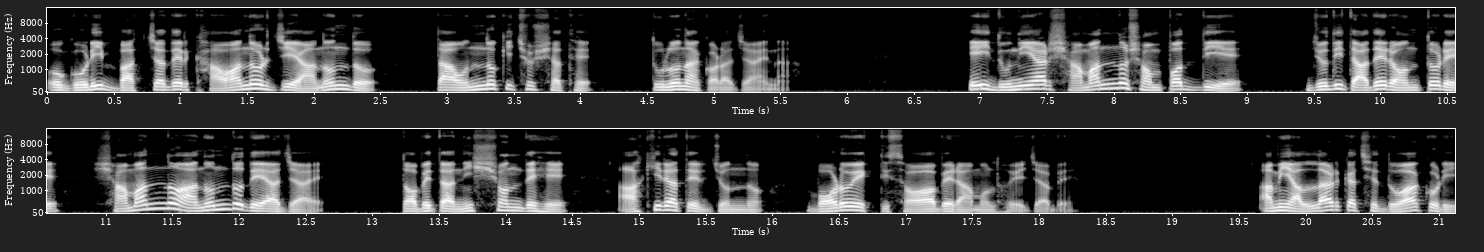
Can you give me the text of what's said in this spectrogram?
ও গরিব বাচ্চাদের খাওয়ানোর যে আনন্দ, তা অন্য কিছুর সাথে তুলনা করা যায় না। এই দুনিয়ার সামান্য সম্পদ দিয়ে যদি তাদের অন্তরে সামান্য আনন্দ দেয়া যায়, তবে তা নিঃসন্দেহে আখিরাতের জন্য বড় একটি সওয়াবের আমল হয়ে যাবে। আমি আল্লাহর কাছে দোয়া করি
